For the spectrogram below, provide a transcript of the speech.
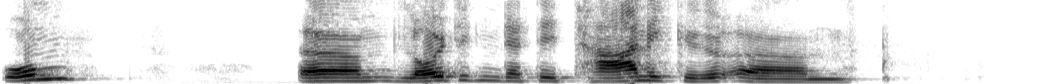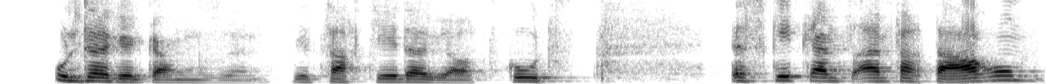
um ähm, Leute, die in der Titanic ähm, untergegangen sind. Jetzt sagt jeder, ja gut, es geht ganz einfach darum,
